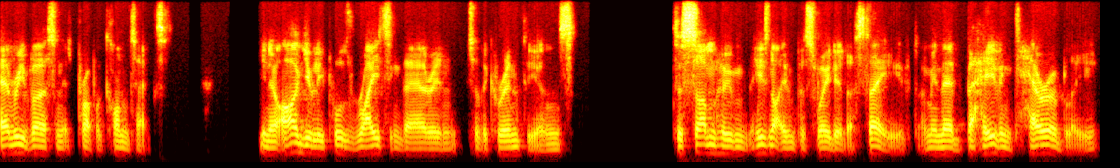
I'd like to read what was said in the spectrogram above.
every verse in its proper context. You know, arguably Paul's writing there in to the Corinthians to some whom he's not even persuaded are saved. I mean, they're behaving terribly.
